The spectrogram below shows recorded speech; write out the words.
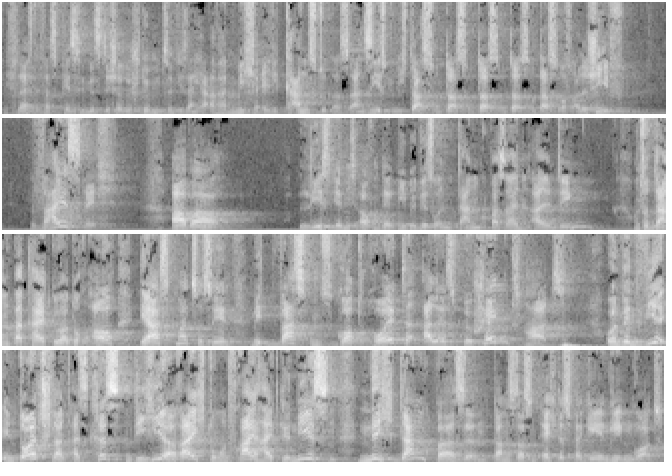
die vielleicht etwas pessimistischer gestimmt sind, die sagen, ja, aber Michael, wie kannst du das sagen? Siehst du nicht das und das und das und das und das oft alles schief? Weiß ich. Aber lest ihr nicht auch in der Bibel, wir sollen dankbar sein in allen Dingen? Und zur Dankbarkeit gehört doch auch erstmal zu sehen, mit was uns Gott heute alles beschenkt hat. Und wenn wir in Deutschland als Christen, die hier Reichtum und Freiheit genießen, nicht dankbar sind, dann ist das ein echtes Vergehen gegen Gott.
